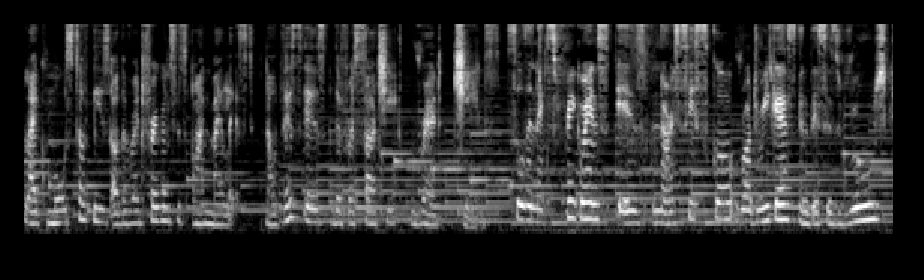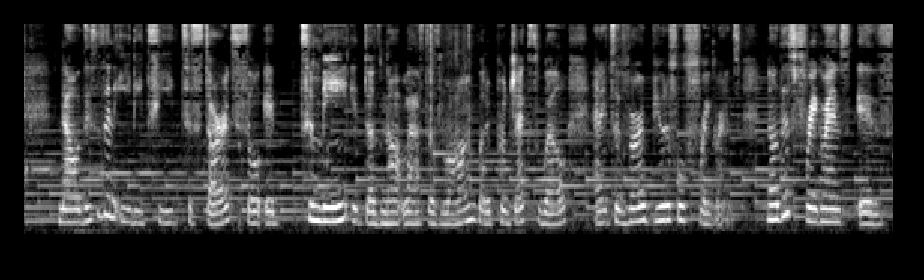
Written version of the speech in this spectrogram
like most of these other red fragrances on my list. Now this is the Versace red jeans. So the next fragrance is Narcisco Rodriguez and this is Rouge now this is an EDT to start, so it to me it does not last as long, but it projects well and it's a very beautiful fragrance. Now this fragrance is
